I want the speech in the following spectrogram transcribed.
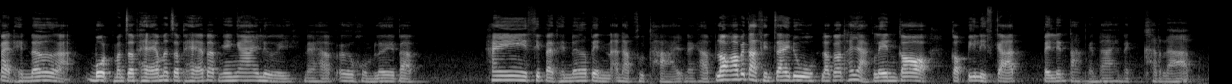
18เทนเนอร์อะ บทมันจะแพ้ มันจะแพ้แบบง่าย ๆเลยนะครับ เออผมเลยแบบ ให้ 18 เทนเนอร์เป็นอันดับสุดท้ายนะครับ ลองเอาไปตัดสินใจดู แล้วก็ถ้าอยากเล่นก็ copy list card ไปเล่นตามกันได้นะครับ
